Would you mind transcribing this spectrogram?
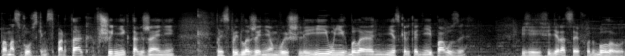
по московским. «Спартак», в «Шинник» также они с предложением вышли. И у них было несколько дней паузы. И Федерация футбола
